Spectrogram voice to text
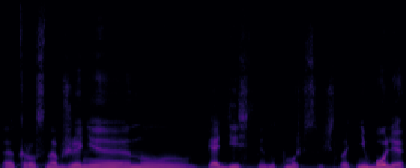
э, кровоснабжения, ну, 5-10 минут может существовать, не более.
